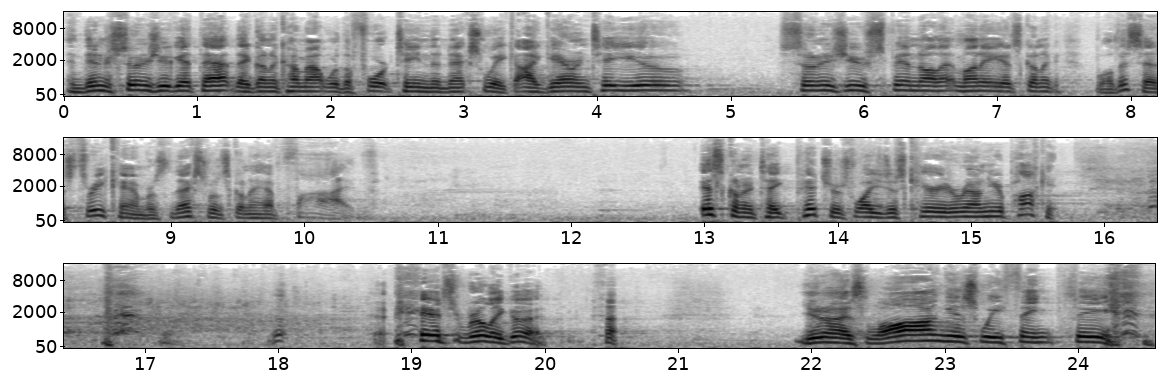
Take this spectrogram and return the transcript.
And then as soon as you get that, they're going to come out with a 14 the next week. I guarantee you, as soon as you spend all that money, it's going to, well, this has three cameras. The next one's going to have five. It's going to take pictures while you just carry it around in your pocket. it's really good. You know, as long as we think things.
